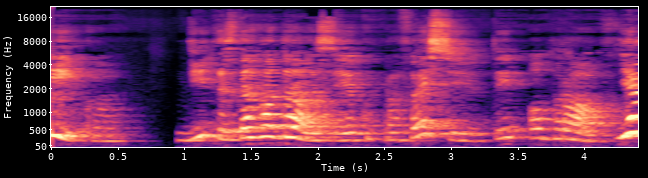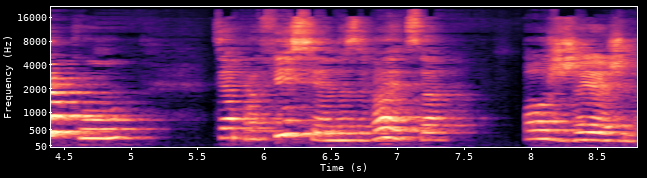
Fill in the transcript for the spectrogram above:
Андрійко, діти здогадалися, яку професію ти обрав. Яку? Ця професія називається пожежник.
